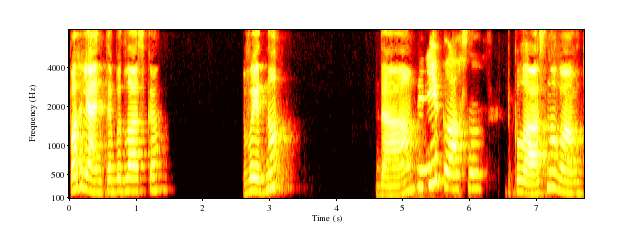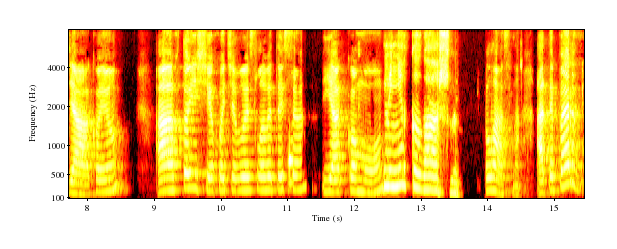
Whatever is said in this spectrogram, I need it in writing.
Погляньте, будь ласка. Видно? Да. Мені класно. Класно вам, дякую. А хто іще хоче висловитися? Як кому? Мені класно. Класно. А тепер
